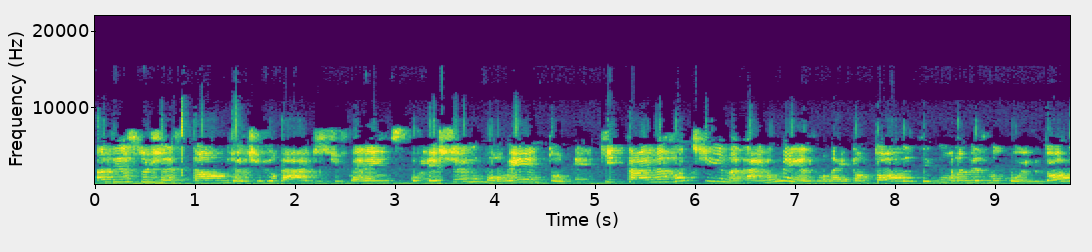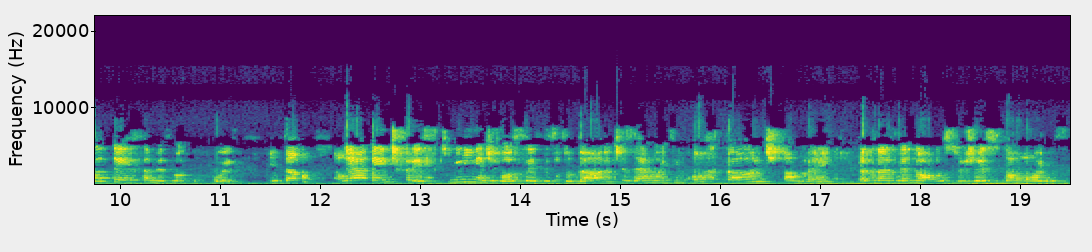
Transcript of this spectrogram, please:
fazia sugestão de atividades diferentes, porque chega um momento que cai na rotina, cai no mesmo, né? Então toda segunda a mesma coisa, toda terça a mesma coisa. Então, né, a mente fresquinha de vocês, estudantes, é muito importante também para trazer novas sugestões,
